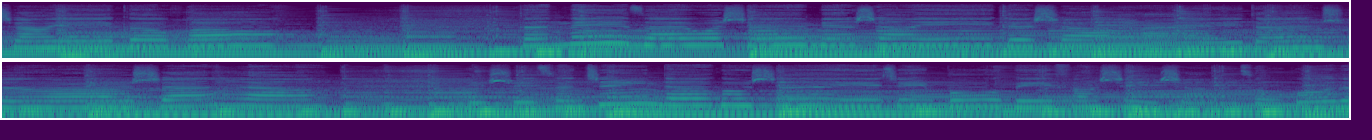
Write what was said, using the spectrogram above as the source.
像一个谎，但你在我身边像一个小孩，单纯而善良。也许曾经的故事已经不必放心上，走过的。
